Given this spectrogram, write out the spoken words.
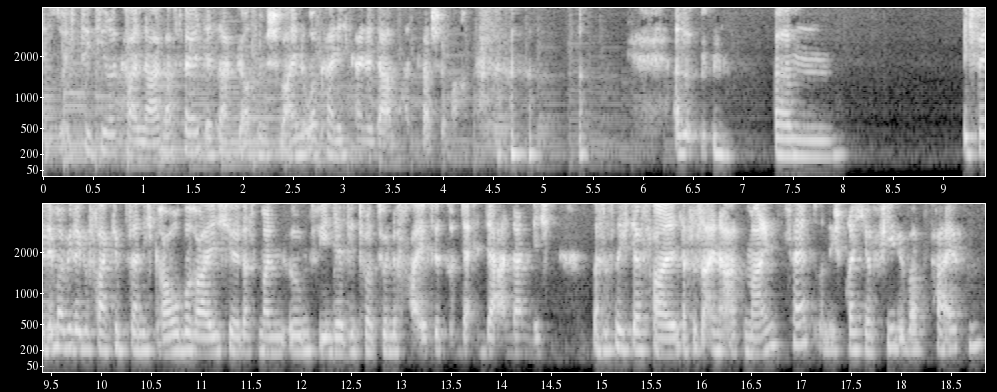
Ich zitiere Karl Lagerfeld, der sagte, aus einem Schweineohr kann ich keine Damenhandtasche machen. also ähm, ich werde immer wieder gefragt, gibt es da nicht Graubereiche, dass man irgendwie in der Situation eine Pfeife ist und in der anderen nicht. Das ist nicht der Fall. Das ist eine Art Mindset und ich spreche ja viel über Pfeifen.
